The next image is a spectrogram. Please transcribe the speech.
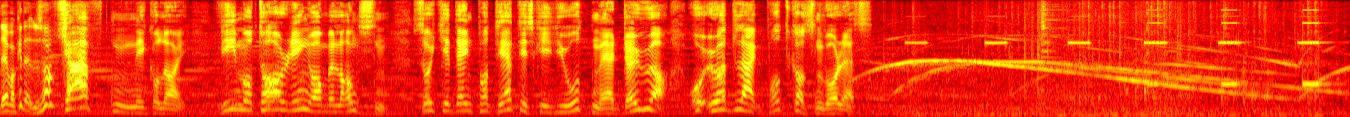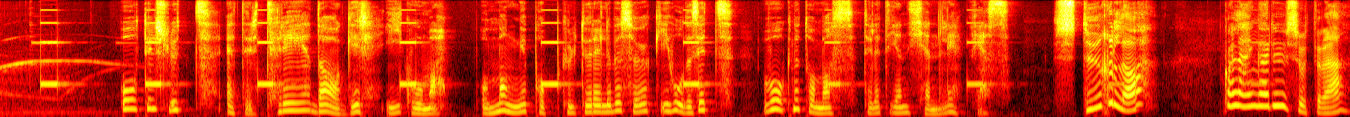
Det var ikke det du sa? Kjeften, Nikolai. Vi må ta og ringe ambulansen, så ikke den patetiske idioten er dauer og ødelegger podkasten vår. Og til slutt, etter tre dager i koma og mange popkulturelle besøk i hodet sitt, våknet Thomas til et gjenkjennelig fjes. Sturla? Hvor lenge har du sittet der?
